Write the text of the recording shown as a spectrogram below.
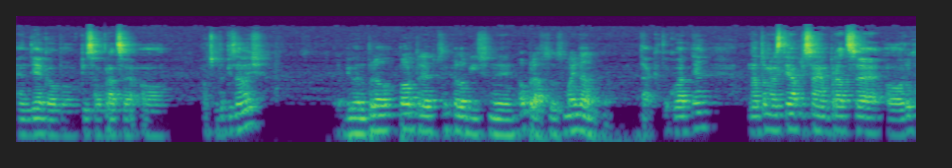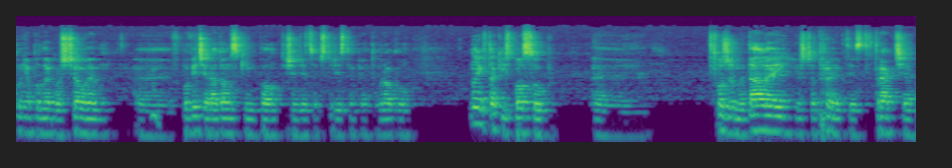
Endiego, bo pisał pracę o... O czym ty pisałeś? Robiłem pro, portret psychologiczny oprawców z Majdanku. Tak, dokładnie. Natomiast ja pisałem pracę o ruchu niepodległościowym e, w powiecie radomskim po 1945 roku. No i w taki sposób e, tworzymy dalej. Jeszcze projekt jest w trakcie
